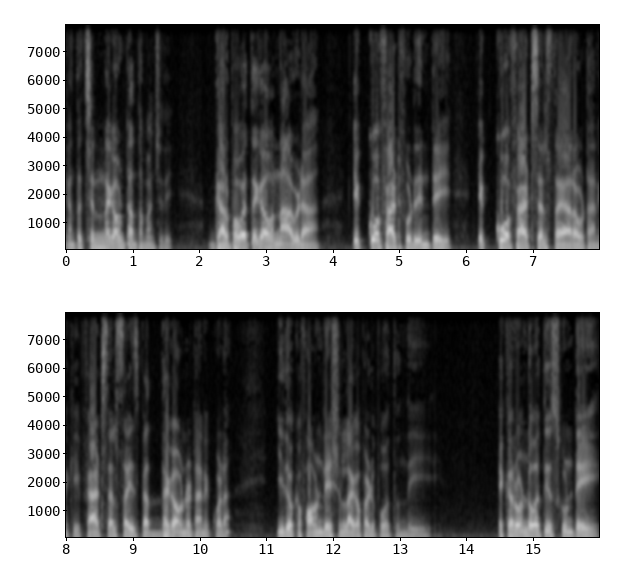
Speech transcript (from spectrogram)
ఎంత చిన్నగా ఉంటే అంత మంచిది. గర్భవతిగా ఉన్న ఆవిడ ఎక్కువ ఫ్యాట్ ఫుడ్ తింటే ఎక్కువ ఫ్యాట్ సెల్స్ తయారవటానికి ఫ్యాట్ సెల్ సైజ్ పెద్దగా ఉండటానికి కూడా ఇది ఒక ఫౌండేషన్ లాగా పడిపోతుంది. ఇక రెండవ తీసుకుంటే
